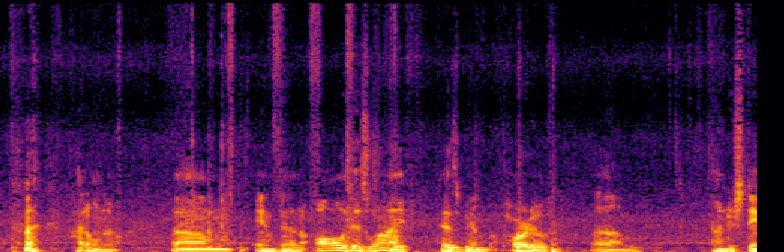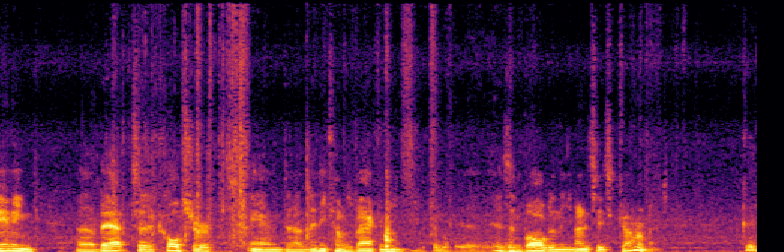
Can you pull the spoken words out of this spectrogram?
I don't know. Um, and then all of his life has been part of um, understanding uh, that uh, culture, and uh, then he comes back and he is involved in the United States government. Good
